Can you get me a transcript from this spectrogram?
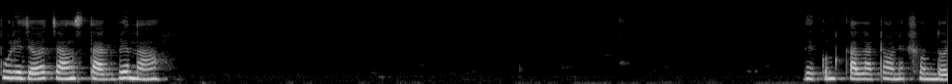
পুড়ে যাওয়ার চান্স থাকবে না। দেখুন কালারটা অনেক সুন্দর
